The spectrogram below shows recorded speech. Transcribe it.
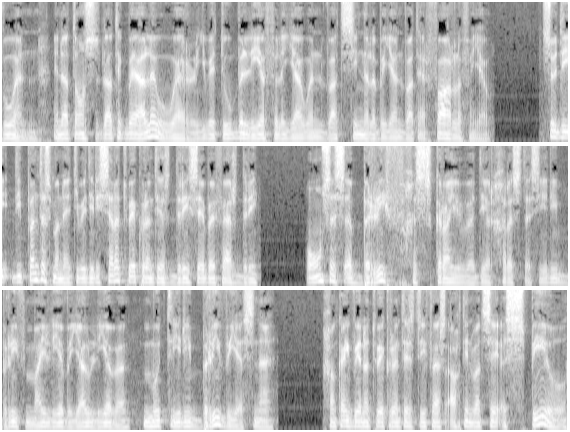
woon en dat ons laat ek by hulle hoor, jy weet hoe beleef hulle jou en wat sien hulle by jou en wat ervaar hulle van jou. So die die punt is maar net, jy weet hierdie selfe 2 Korintiërs 3 sê by vers 3 Ons is 'n brief geskrywe deur Christus. Hierdie brief, my lewe, jou lewe, moet hierdie brief wees, né? Gaan kyk weer na 2 Korintiërs 3 vers 18 wat sê 'n spieël,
